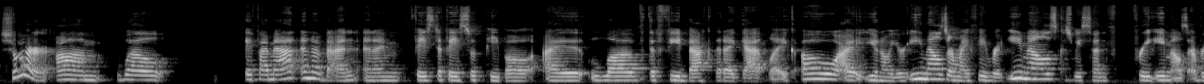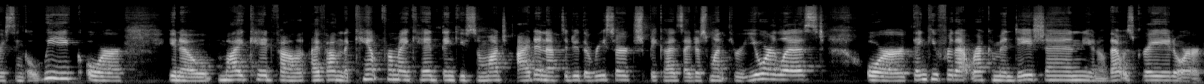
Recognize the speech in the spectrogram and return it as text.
Sure. Um, well, if I'm at an event and I'm face to face with people, I love the feedback that I get like, oh, I, you know, your emails are my favorite emails because we send free emails every single week. Or, you know, my kid found, I found the camp for my kid. Thank you so much. I didn't have to do the research because I just went through your list. Or thank you for that recommendation. You know, that was great. Or,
